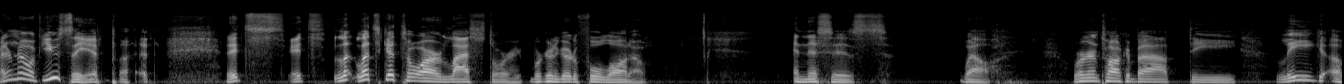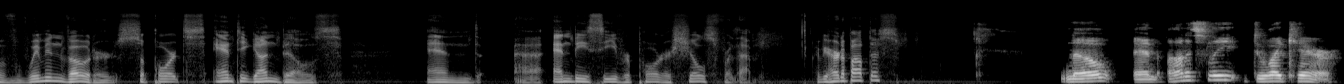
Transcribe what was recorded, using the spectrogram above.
I don't know if you see it, but it's it's. Let, let's get to our last story. We're going to go to full auto, and this is, well, we're going to talk about the League of Women Voters supports anti-gun bills, and uh, NBC reporter shills for them. Have you heard about this? No, and honestly, do I care?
